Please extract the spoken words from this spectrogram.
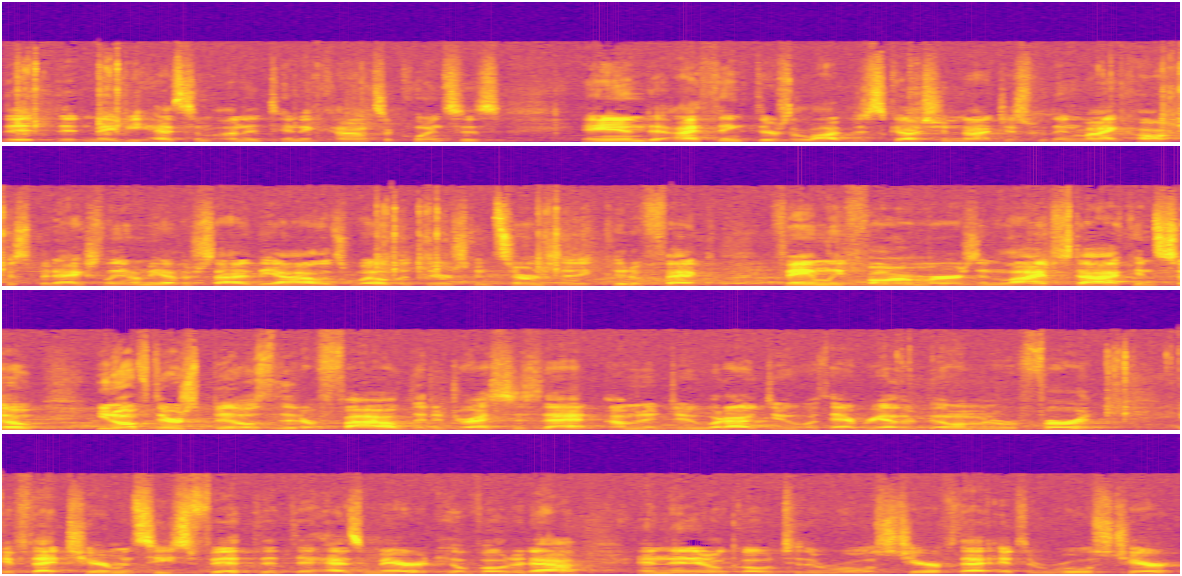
that, that maybe has some unintended consequences. And I think there's a lot of discussion, not just within my caucus, but actually on the other side of the aisle as well, that there's concerns that it could affect family farmers and livestock. And so, you know, if there's bills that are filed that addresses that, I'm going to do what I do with every other bill. I'm going to refer it. If that chairman sees fit that it has merit, he'll vote it out, and then it'll go to the rules chair. If that, if the rules chair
